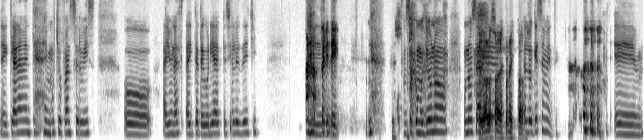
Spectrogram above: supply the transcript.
eh, claramente hay mucho fanservice o hay unas hay categorías especiales de Echi. Ajá, Eh. Entonces, como que uno, uno sabe desconectado. a lo que se mete. Eh,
